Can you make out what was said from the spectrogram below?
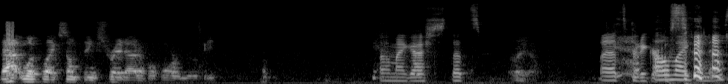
that looked like something straight out of a horror movie. oh my gosh, that's Oh yeah. that's pretty oh gross. oh my goodness.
